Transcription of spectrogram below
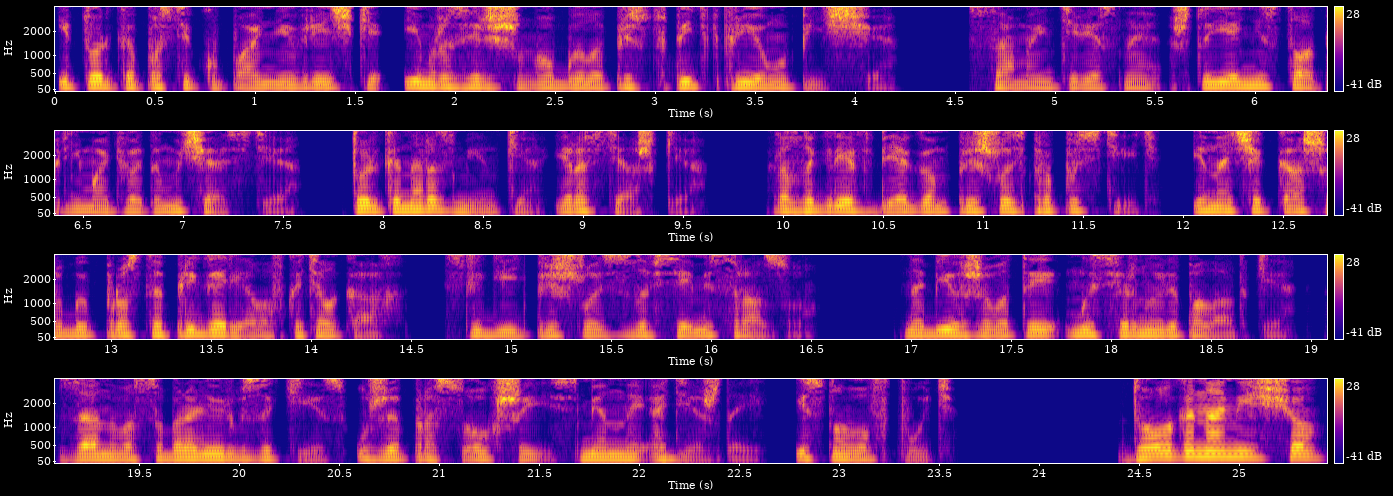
и только после купания в речке им разрешено было приступить к приему пищи. Самое интересное, что я не стал принимать в этом участие, только на разминке и растяжке. Разогрев бегом пришлось пропустить, иначе каша бы просто пригорела в котелках. Следить пришлось за всеми сразу. Набив животы, мы свернули палатки, заново собрали рюкзаки с уже просохшей сменной одеждой и снова в путь. «Долго нам еще?»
